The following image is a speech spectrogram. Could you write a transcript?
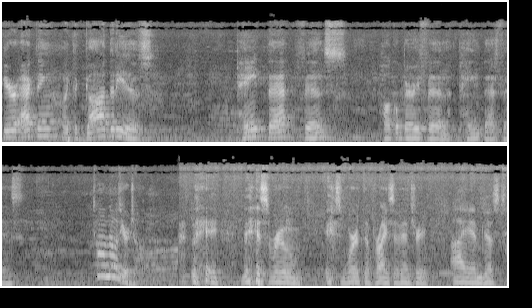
here acting like the god that he is, paint that fence, Huckleberry Finn, paint that fence. Tom, that was your job. this room is worth the price of entry. I am just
